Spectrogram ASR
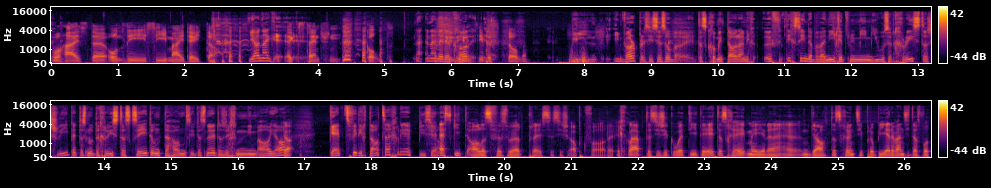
wo heißt äh, Only See My Data ja nein, äh, Extension Gold. nein, nein, wäre ja klar. 79 Dollar. Weil im WordPress ist ja so, dass Kommentare eigentlich öffentlich sind, aber wenn ich jetzt mit meinem User Chris das schreibe, dass nur der Chris das sieht und dann haben sie das nicht. Also ich nehme an, ja, Ja. Gibt es vielleicht tatsächlich etwas, ja. Es gibt alles fürs WordPress, es ist abgefahren. Ich glaube, das ist eine gute Idee, das können wir, äh, ja, das können Sie probieren, wenn Sie das wollen.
